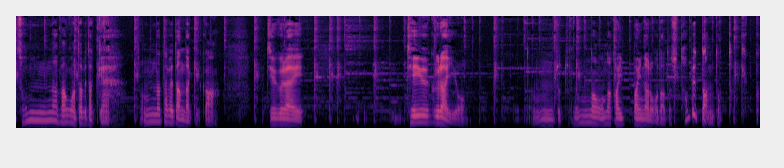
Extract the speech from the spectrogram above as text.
そんな晩ご飯食べたっけ？そんな食べたんだっけか。っていうぐらいっていうぐらいよ。うんちょっとそんなお腹いっぱいになるほど私食べたんだったっけか。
